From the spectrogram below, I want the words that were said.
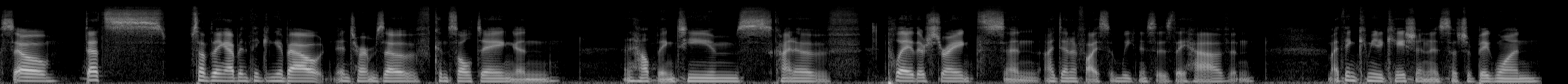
So that's something I've been thinking about in terms of consulting and and helping teams kind of play their strengths and identify some weaknesses they have and I think communication is such a big one.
